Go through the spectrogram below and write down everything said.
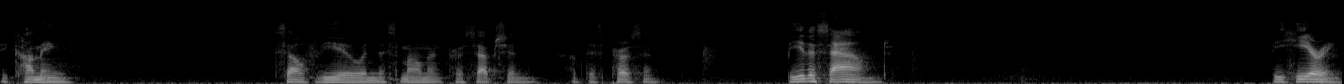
becoming self view in this moment, perception of this person. Be the sound. be hearing,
